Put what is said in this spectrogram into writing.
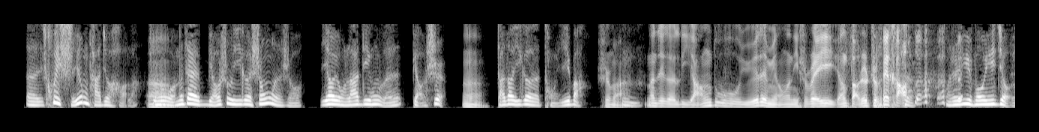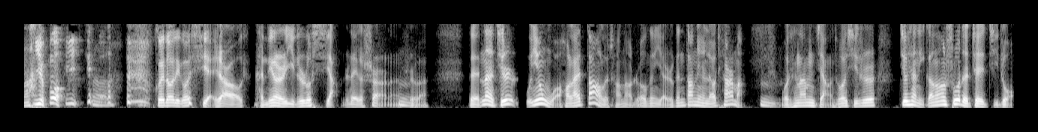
呃，会使用它就好了。啊就是我们在描述一个生物的时候，要用拉丁文表示，嗯，达到一个统一吧。是吗？嗯那这个李昂杜富鱼这名字，你是不是也已经早就准备好了？我这预谋已久了。一模一样。嗯，回头你给我写一下，我肯定是一直都想着这个事儿呢，嗯是吧？对，那其实因为我后来到了长岛之后，跟也是跟当地人聊天嘛，嗯，我听他们讲说，其实就像你刚刚说的这几种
